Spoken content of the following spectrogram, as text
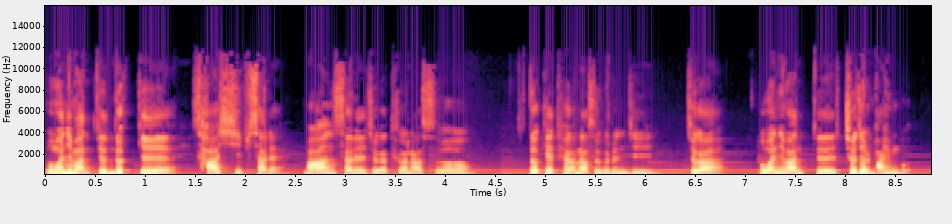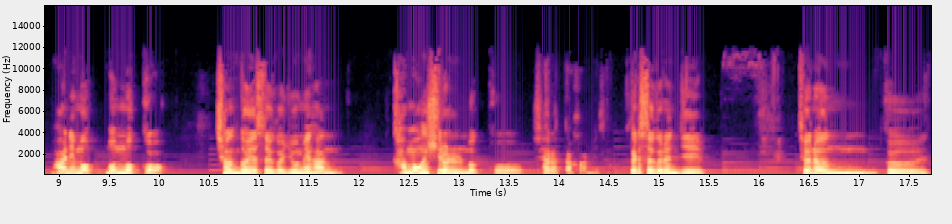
어머님한테 늦게 40살에, 40살에 제가 태어나서 늦게 태어나서 그런지 제가 어머님한테 젖을 많이, 많이 못 먹고 청도에서 그 유명한 가몽시를 먹고 살았다고 합니다. 그래서 그런지 저는 그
